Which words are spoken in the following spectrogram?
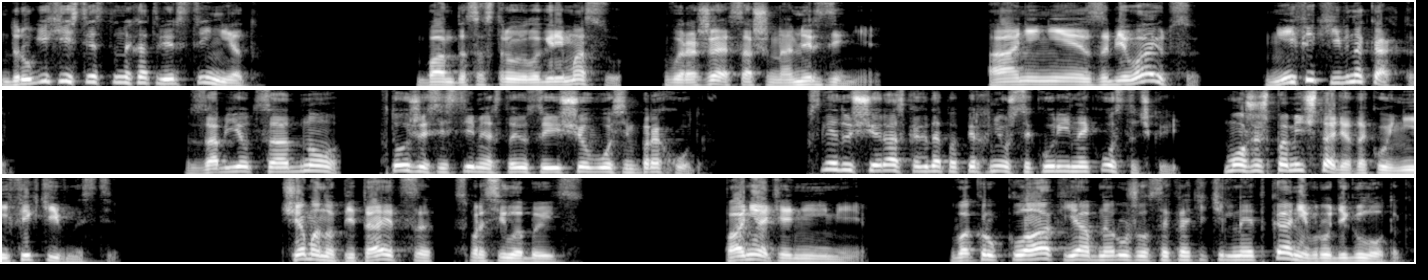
Других естественных отверстий нет. Банда состроила гримасу, выражая Сашина омерзение. А они не забиваются? Неэффективно как-то. Забьется одно, в той же системе остается еще восемь проходов. В следующий раз, когда поперхнешься куриной косточкой, можешь помечтать о такой неэффективности. «Чем оно питается?» – спросила Бейтс. «Понятия не имею. Вокруг клоак я обнаружил сократительные ткани вроде глоток,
